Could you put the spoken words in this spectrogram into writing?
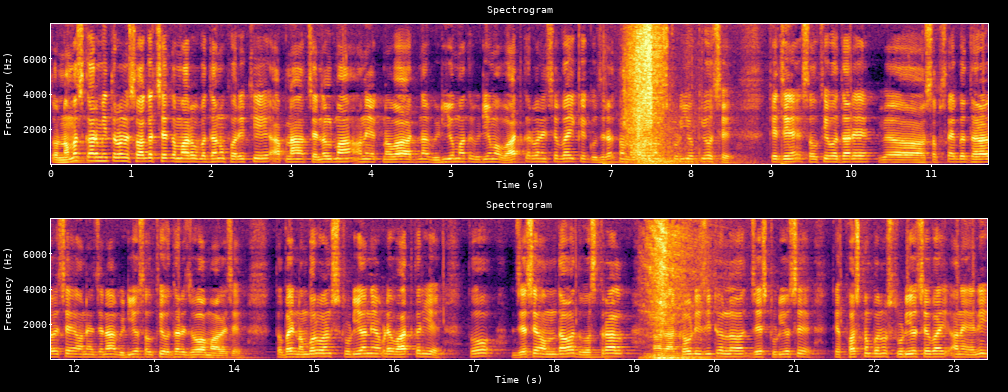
તો નમસ્કાર મિત્રો અને સ્વાગત છે તમારું બધાનું ફરીથી આપણા ચેનલમાં અને એક નવા આજના વિડીયોમાં. તો વિડીયોમાં વાત કરવાની છે ભાઈ કે ગુજરાતનો નંબર વન સ્ટુડિયો કયો છે? કે જે સૌથી વધારે સબસ્ક્રાઈબર ધરાવે છે અને જેના વીડિયો સૌથી વધારે જોવામાં આવે છે. તો ભાઈ નંબર વન સ્ટુડિયોની આપણે વાત કરીએ, તો જે છે અમદાવાદ વસ્ત્રાલ રાઘવ ડિજિટલ જે સ્ટુડિયો છે, તે ફર્સ્ટ નંબરનું સ્ટુડિયો છે ભાઈ, અને એની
